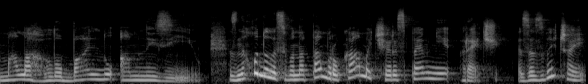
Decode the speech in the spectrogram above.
Мала глобальну амнезію. Знаходилася вона там роками через певні речі. Зазвичай,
